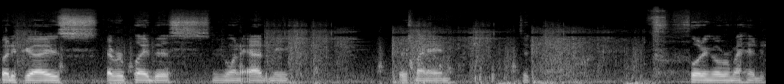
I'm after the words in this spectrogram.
But if you guys ever played this, if you want to add me, there's my name. Floating over my head.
